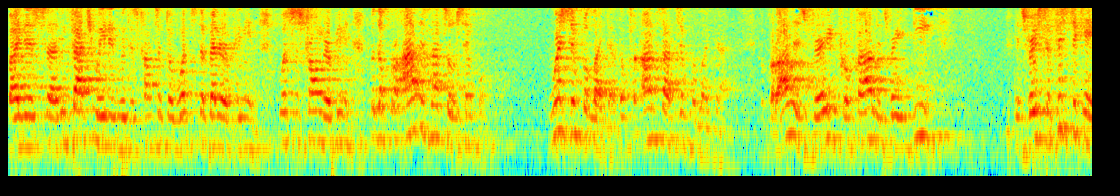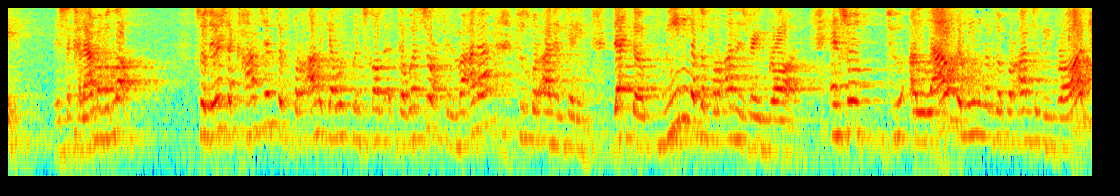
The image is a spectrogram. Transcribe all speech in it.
by this, uh, infatuated with this concept of what's the better opinion, what's the stronger opinion. But the Quran is not so simple. We're simple like that. The Quran's not simple like that. The Quran is very profound, it's very deep, it's very sophisticated. It's a kalam of Allah. So there's a concept of Quranic eloquence called التوسع في المعنى في القرآن الكريم. That the meaning of the Quran is very broad. And so to allow the meaning of the Quran to be broad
